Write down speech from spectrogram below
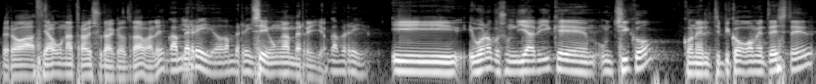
pero hacía alguna travesura que otra, ¿vale? Gamberrillo, gamberrillo. Sí, un gamberrillo. Gamberrillo. Y, bueno, pues un día vi que un chico, con el típico gomete este,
